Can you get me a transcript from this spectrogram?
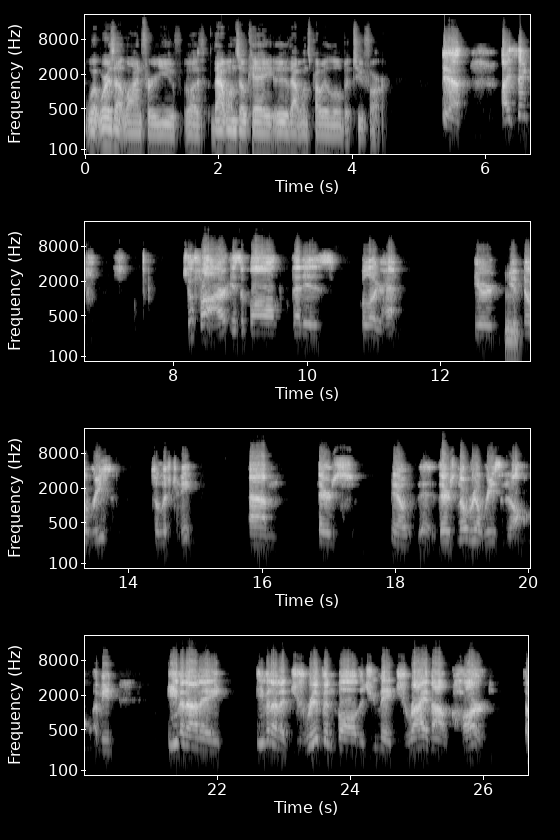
what, where's that line for you? Well, that one's okay. That one's probably a little bit too far. Yeah, I think too far is a ball that is below your head. You're, hmm. You have no reason to lift your knee. Um, there's, you know, there's no real reason at all. I mean, even on a even on a driven ball that you may drive out hard to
